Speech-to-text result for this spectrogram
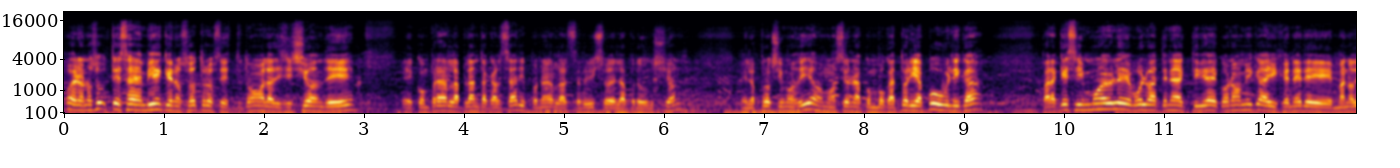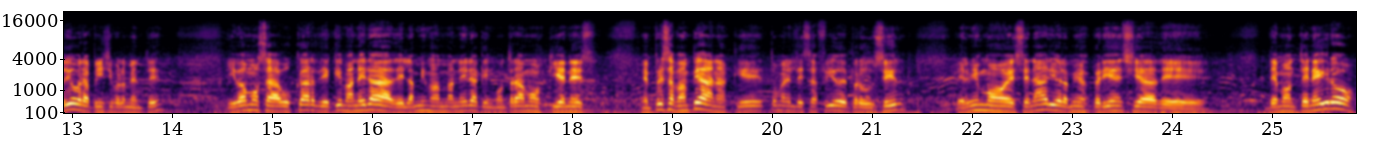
Bueno, ustedes saben bien que nosotros este, tomamos la decisión de eh, comprar la planta calzar y ponerla al servicio de la producción. En los próximos días vamos a hacer una convocatoria pública para que ese inmueble vuelva a tener actividad económica y genere mano de obra principalmente. Y vamos a buscar de qué manera, de la misma manera que encontramos quienes, empresas pampeanas que toman el desafío de producir el mismo escenario, la misma experiencia de, Montenegro,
